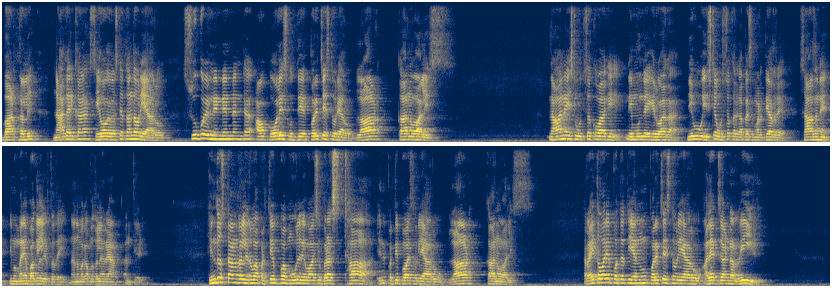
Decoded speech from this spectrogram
ಭಾರತದಲ್ಲಿ ನಾಗರಿಕ ಸೇವಾ ವ್ಯವಸ್ಥೆ ತಂದವರು ಯಾರು? ಸೂಪರಿಂಟೆಂಡೆಂಟ್ ಆಫ್ ಪೊಲೀಸ್ ಹುದ್ದೆ ಪರಿಚಯಿಸಿದವರು ಯಾರು? Lord Cornwallis. ನಾನೇ ಇಷ್ಟು ಉತ್ಸುಕವಾಗಿ ನಿಮ್ಮ ಮುಂದೆ ಇರುವಾಗ ನೀವು ಇಷ್ಟೇ ಉತ್ಸುಕರಿಗೆ ಅಭ್ಯಾಸ ಮಾಡಿದ್ದೆ ಆದರೆ ಸಾಧನೆ ನಿಮ್ಮ ಮನೆ ಬಾಗಿಲಲ್ಲಿ ಇರ್ತದೆ. ನನ್ನ ಮಗ ಮೊದಲನೇ ರ್ಯಾಂಕ್ ಅಂತೇಳಿ. ಹಿಂದೂಸ್ತಾನದಲ್ಲಿರುವ ಪ್ರತಿಯೊಬ್ಬ ಮೂಲ ನಿವಾಸಿ ಭ್ರಷ್ಟ. ಎಂದು ಪ್ರತಿಪಾದಿಸಿದವರು ಯಾರು? Lord Cornwallis. ರೈತವಾರಿ ಪದ್ಧತಿಯನ್ನು ಪರಿಚಯಿಸಿದವರು ಯಾರು? Alexander read.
